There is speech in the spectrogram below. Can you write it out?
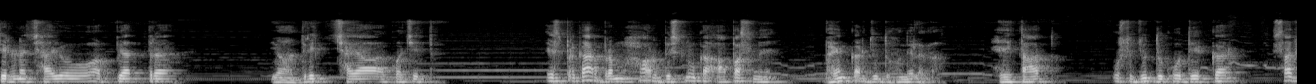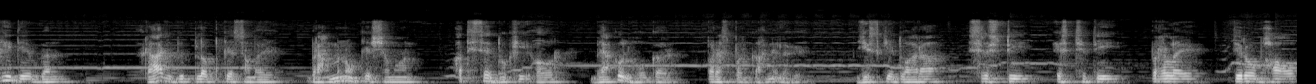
तीर्णक्षयोऽप्यत्र यदृच्छया क्वचित। इस प्रकार ब्रह्मा और विष्णु का आपस में भयंकर युद्ध होने लगा। हे तात, उस युद्ध को देखकर सभी देवगण राज विप्लव के समय ब्राह्मणों के समान अतिशय दुखी और व्याकुल होकर परस्पर कहने लगे, जिसके द्वारा सृष्टि, स्थिति, प्रलय, तिरोभाव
